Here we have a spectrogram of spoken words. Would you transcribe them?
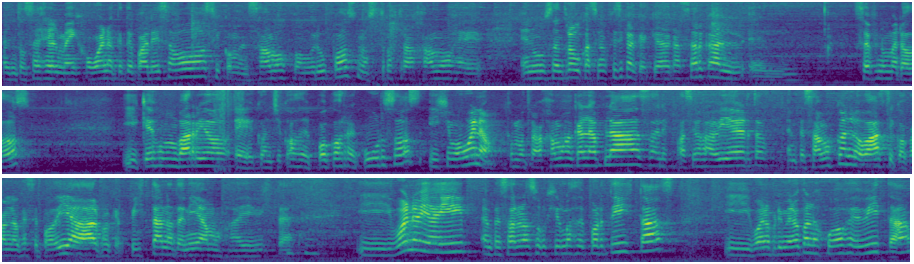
Entonces él me dijo, bueno, ¿qué te parece a vos? Y comenzamos con grupos. Nosotros trabajamos eh, en un centro de educación física que queda acá cerca, el, CEF número 2, y que es un barrio eh, con chicos de pocos recursos. Y dijimos, bueno, como trabajamos acá en la plaza, el espacio es abierto, empezamos con lo básico, con lo que se podía dar, porque pista no teníamos ahí, ¿viste? Y bueno, y ahí empezaron a surgir los deportistas y bueno, primero con los Juegos Evita,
